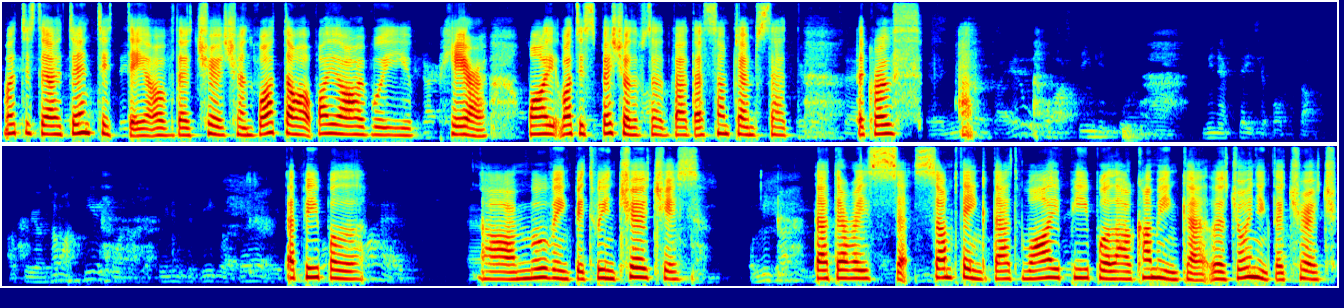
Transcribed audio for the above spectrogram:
what is the identity of the church and what are why are we here? Why what is special about that sometimes that the growth uh, the people are moving between churches that there is something that why people are coming uh, joining the church.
